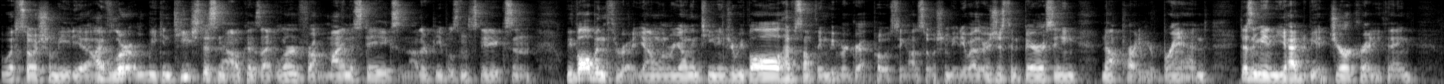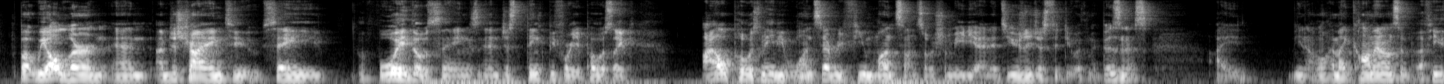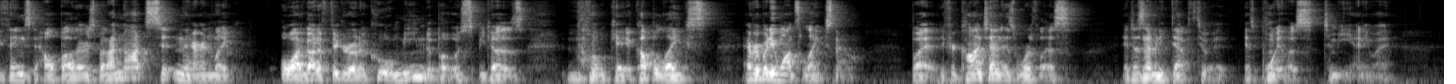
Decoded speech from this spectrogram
with social media, I've learned we can teach this now because I've learned from my mistakes and other people's mistakes, and we've all been through it. Yeah, when we're young and teenager, we've all have something we regret posting on social media, whether it's just embarrassing, not part of your brand. It doesn't mean you had to be a jerk or anything, but we all learn, and I'm just trying to say avoid those things and just think before you post. Like, I'll post maybe once every few months on social media, and it's usually just to do with my business. I, you know, I might comment on some, a few things to help others, but I'm not sitting there and like, oh, I got to figure out a cool meme to post because, okay, a couple likes, everybody wants likes now. But if your content is worthless, it doesn't have any depth to it, it's pointless to me anyway.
